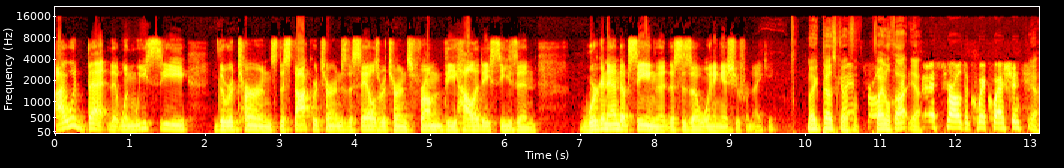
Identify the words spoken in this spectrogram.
I would bet that when we see the returns, the stock returns, the sales returns from the holiday season, we're going to end up seeing that this is a winning issue for Nike. Mike Pesca, final thought? Yeah. ask Charles a quick question? Yeah.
